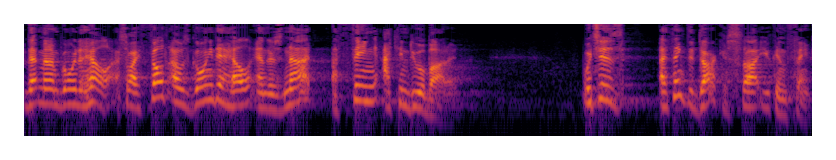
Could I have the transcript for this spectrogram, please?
that meant I'm going to hell. So I felt I was going to hell, and there's not a thing I can do about it. Which is, I think, the darkest thought you can think.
